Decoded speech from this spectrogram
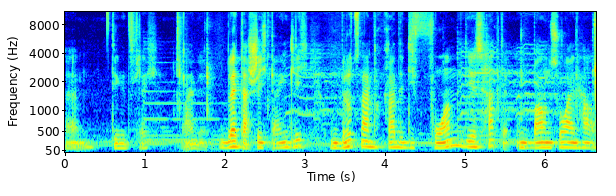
Ähm, Dingensfläche. eine Blätterschicht eigentlich und benutzen einfach gerade die Form, die es hatte und bauen so ein Haus.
